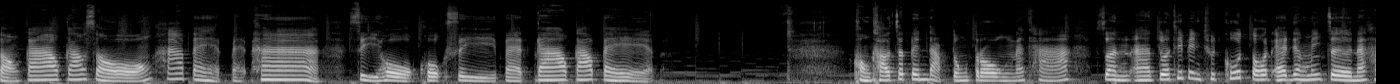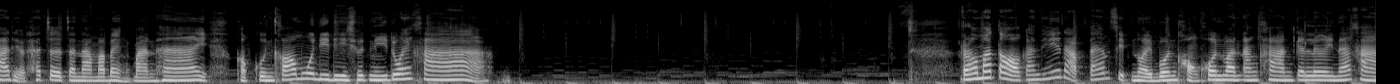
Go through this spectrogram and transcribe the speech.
2992 5885 4664 8998 ของเขาจะเป็นดับตรงๆนะคะ ส่วนตัวที่เป็นชุดคู่โต๊ดแอดยังไม่เจอนะคะ เดี๋ยวถ้าเจอจะนำมาแบ่งปันให้ ขอบคุณข้อมูลดีๆ ชุดนี้ด้วยค่ะเรามาต่อกันที่ดับแต้ม 10 หน่วยบนของคนวันอังคารกันเลยนะคะ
